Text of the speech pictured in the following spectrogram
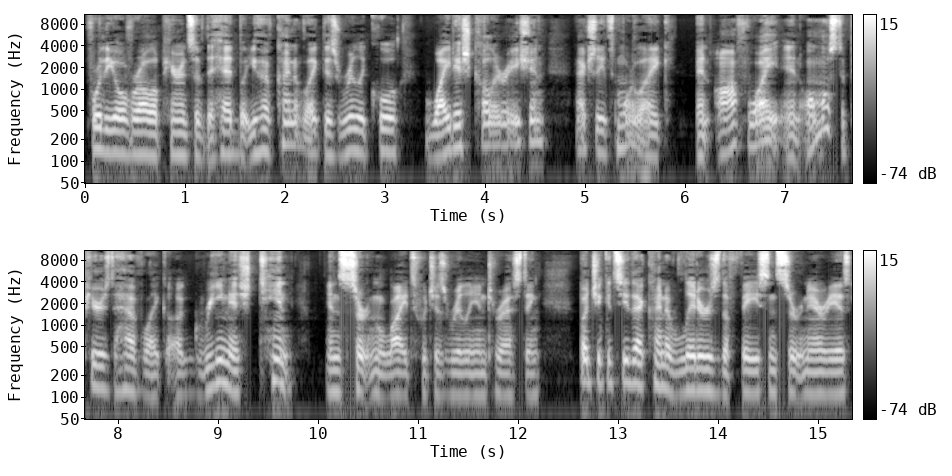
for the overall appearance of the head, but you have kind of like this really cool whitish coloration. Actually, it's more like an off-white and almost appears to have like a greenish tint in certain lights, which is really interesting. But you can see that kind of litters the face in certain areas,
